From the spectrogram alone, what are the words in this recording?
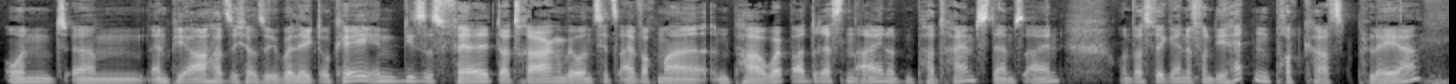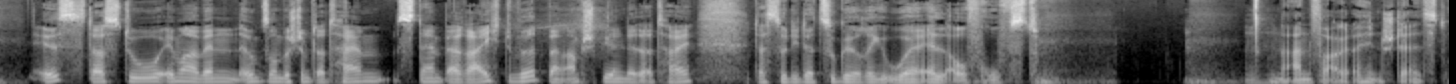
Und ähm, NPR hat sich also überlegt, okay, in dieses Feld, da tragen wir uns jetzt einfach mal ein paar Webadressen ein und ein paar Timestamps ein. Und was wir gerne von dir hätten, Podcast-Player, ist, dass du immer, wenn irgend so ein bestimmter Timestamp erreicht wird beim Abspielen der Datei, dass du die dazugehörige URL aufrufst. Mhm. Eine Anfrage dahin stellst.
